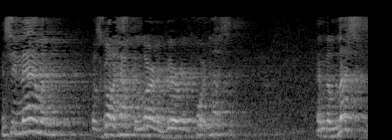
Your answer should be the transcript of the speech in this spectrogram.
And see, Naaman was going to have to learn a very important lesson. And the lesson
